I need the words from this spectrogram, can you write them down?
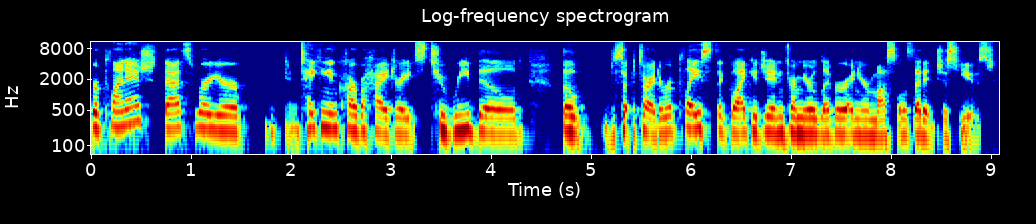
replenish, that's where you're taking in carbohydrates to rebuild the sorry to replace the glycogen from your liver and your muscles that it just used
